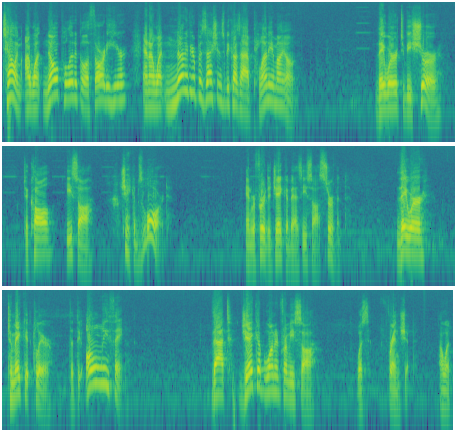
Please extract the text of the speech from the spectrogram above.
tell him, I want no political authority here, and I want none of your possessions because I have plenty of my own they were to be sure to call Esau Jacob's Lord and refer to Jacob as Esau's servant. They were to make it clear that the only thing that Jacob wanted from Esau was friendship. I want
